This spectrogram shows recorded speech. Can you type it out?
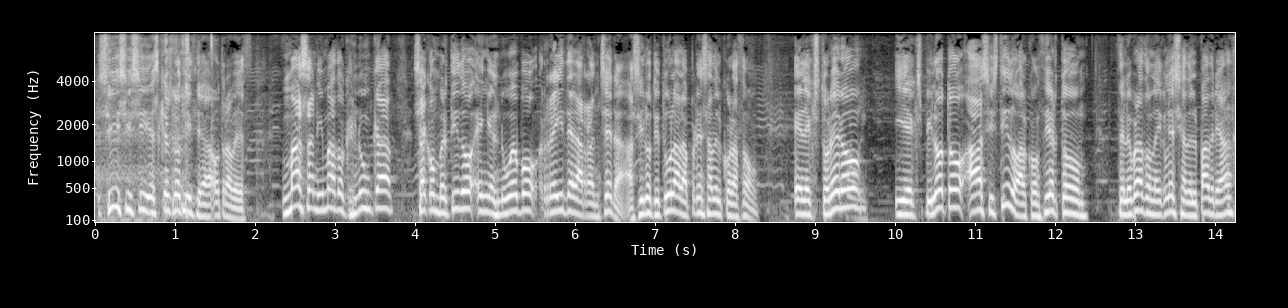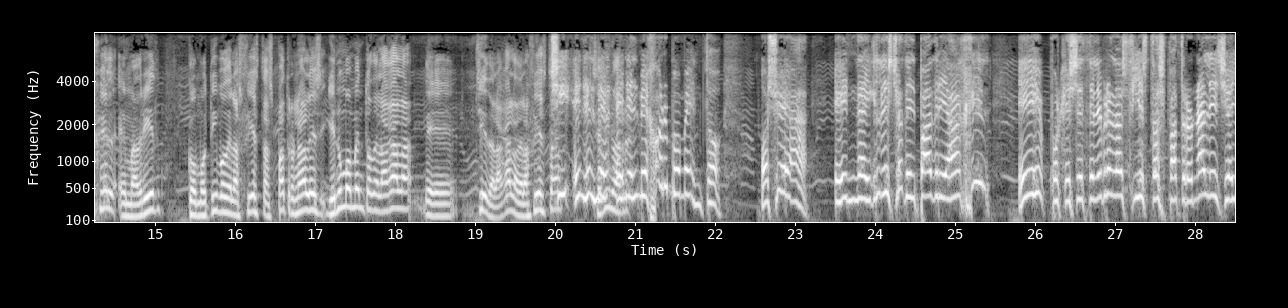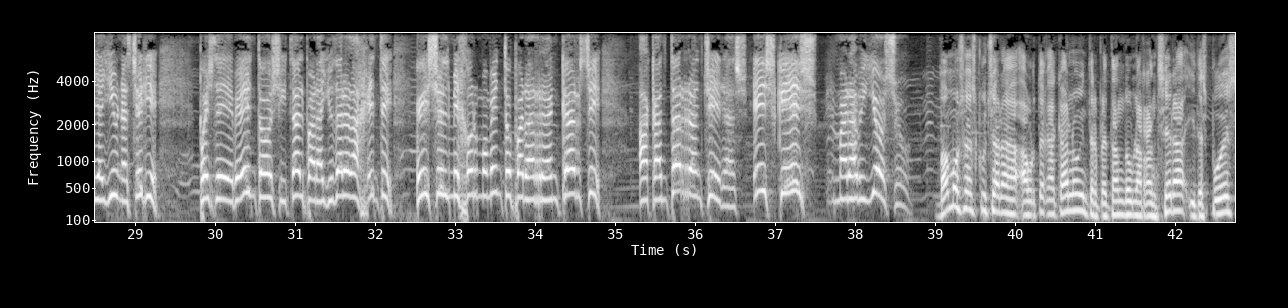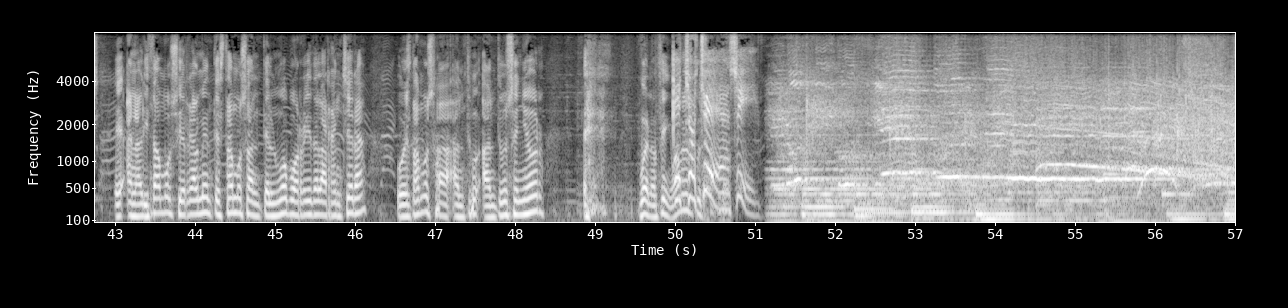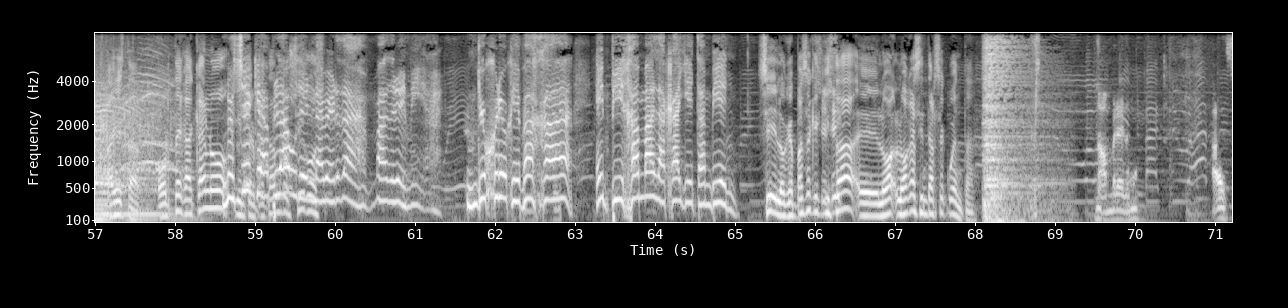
Sí, sí, sí, es que es noticia otra vez. Más animado que nunca, se ha convertido en el nuevo rey de la ranchera, así lo titula la prensa del corazón. El extorero y expiloto ha asistido al concierto celebrado en la iglesia del Padre Ángel en Madrid con motivo de las fiestas patronales y en un momento de la gala, de, sí, de la gala de la fiesta, Sí, en el, me- a- en el mejor momento. O sea, en la iglesia del Padre Ángel, ¿eh? porque se celebran las fiestas patronales y hay allí una serie pues de eventos y tal para ayudar a la gente. Es el mejor momento para arrancarse a cantar rancheras. Es que es maravilloso. Vamos a escuchar a, Ortega Cano interpretando una ranchera y después eh, analizamos si realmente estamos ante el nuevo rey de la ranchera o estamos a- ante, un- ante un señor... bueno, en fin, Que vamos a chochea, sí. Ahí está, Ortega Cano No sé qué aplauden, Sigos- la verdad, madre mía. Yo creo que baja en pijama a la calle también. Sí, lo que pasa es que quizá eh, lo, lo haga sin darse cuenta. No, hombre, no. A ver.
